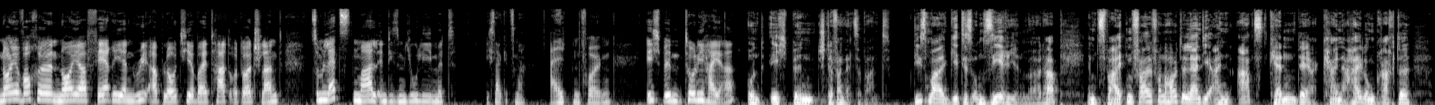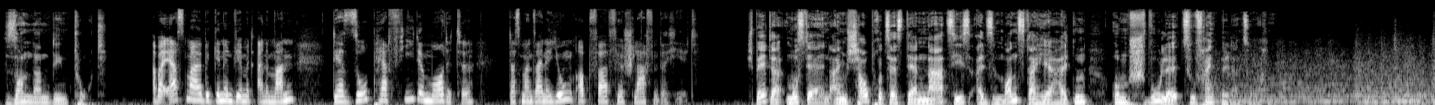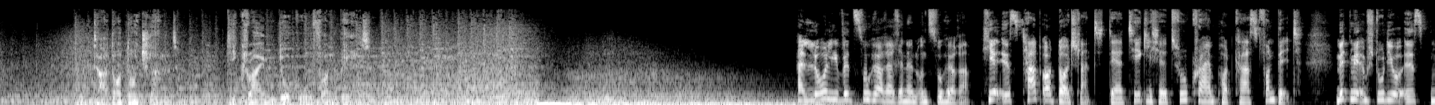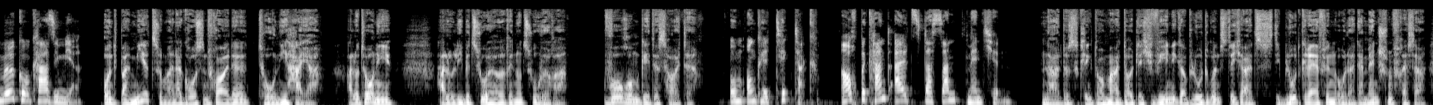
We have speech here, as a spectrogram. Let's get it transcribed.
Neue Woche, neuer Ferien-Reupload hier bei Tatort Deutschland. Zum letzten Mal in diesem Juli mit, ich sag jetzt mal, alten Folgen. Ich bin Toni Heyer. Und ich bin Stefan Netzeband. Diesmal geht es um Serienmörder. Im zweiten Fall von heute lernt ihr einen Arzt kennen, der keine Heilung brachte, sondern den Tod. Aber erstmal beginnen wir mit einem Mann, der so perfide mordete, dass man seine jungen Opfer für Schlafende hielt. Später musste er in einem Schauprozess der Nazis als Monster herhalten, um Schwule zu Feindbildern zu machen. Tatort Deutschland. Die Crime-Doku von Bild. Hallo, liebe Zuhörerinnen und Zuhörer. Hier ist Tatort Deutschland, der tägliche True Crime Podcast von Bild. Mit mir im Studio ist Mirko Kasimir. Und bei mir zu meiner großen Freude Toni Heyer. Hallo Toni. Hallo liebe Zuhörerinnen und Zuhörer. Worum geht es heute? Um Onkel Tic-Tac, auch bekannt als das Sandmännchen. Na, das klingt doch mal deutlich weniger blutrünstig als die Blutgräfin oder der Menschenfresser.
